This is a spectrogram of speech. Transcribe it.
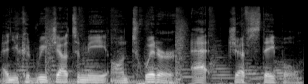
And you could reach out to me on Twitter at Jeff Staple.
